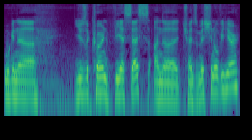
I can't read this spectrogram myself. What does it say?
we're gonna use the current VSS on the transmission over here.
